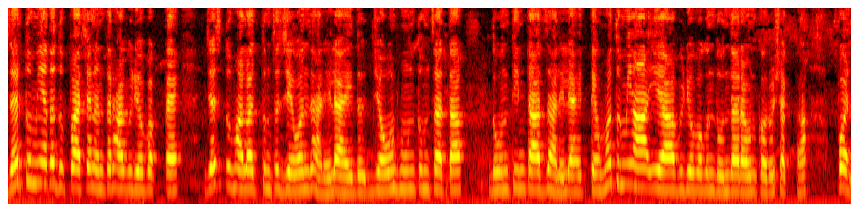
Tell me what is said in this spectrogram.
जर तुम्ही आता दुपारच्या नंतर हा व्हिडिओ बघताय जस्ट तुम्हाला तुमचं जेवण झालेलं आहे द- जेवण होऊन तुमचं आता दोन तीन तास झालेले आहेत तेव्हा तुम्ही हा या व्हिडिओ बघून दोनदा राऊंड करू शकता. पण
